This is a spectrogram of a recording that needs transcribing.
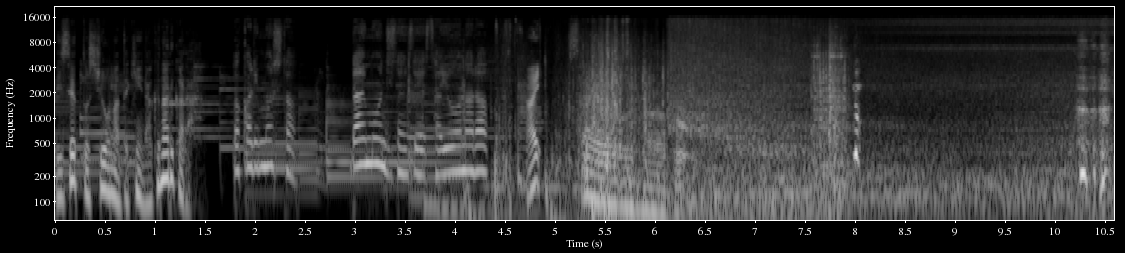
リセットしようなんて気になくなるから。わかりました。大文字先生さようなら。はい。さようなら。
